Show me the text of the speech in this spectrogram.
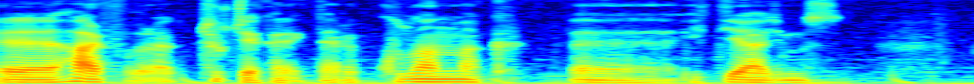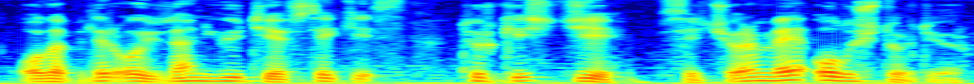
e, harf olarak Türkçe karakter kullanmak e, ihtiyacımız olabilir. O yüzden UTF-8 Turkish G seçiyorum ve oluştur diyorum.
